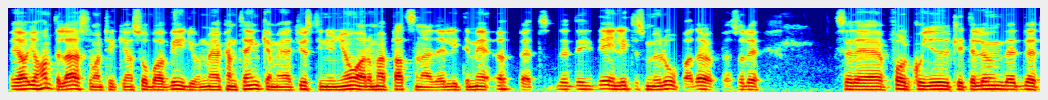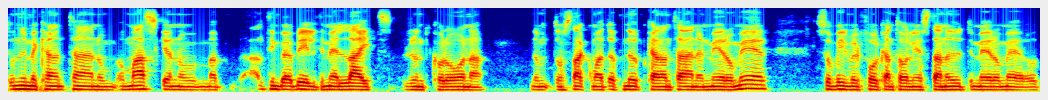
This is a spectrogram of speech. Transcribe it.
Jag, jag har inte läst om artikeln, jag såg bara videon. Men jag kan tänka mig att just i New York, de här platserna, det är lite mer öppet. Det, det, det är lite som Europa där uppe. Så det, så det, folk går ju ut lite lugnt, du vet, och nu med karantän och, och masken och man, allting börjar bli lite mer light runt corona. De, de snackar om att öppna upp karantänen mer och mer. Så vill väl folk antagligen stanna ute mer och mer och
